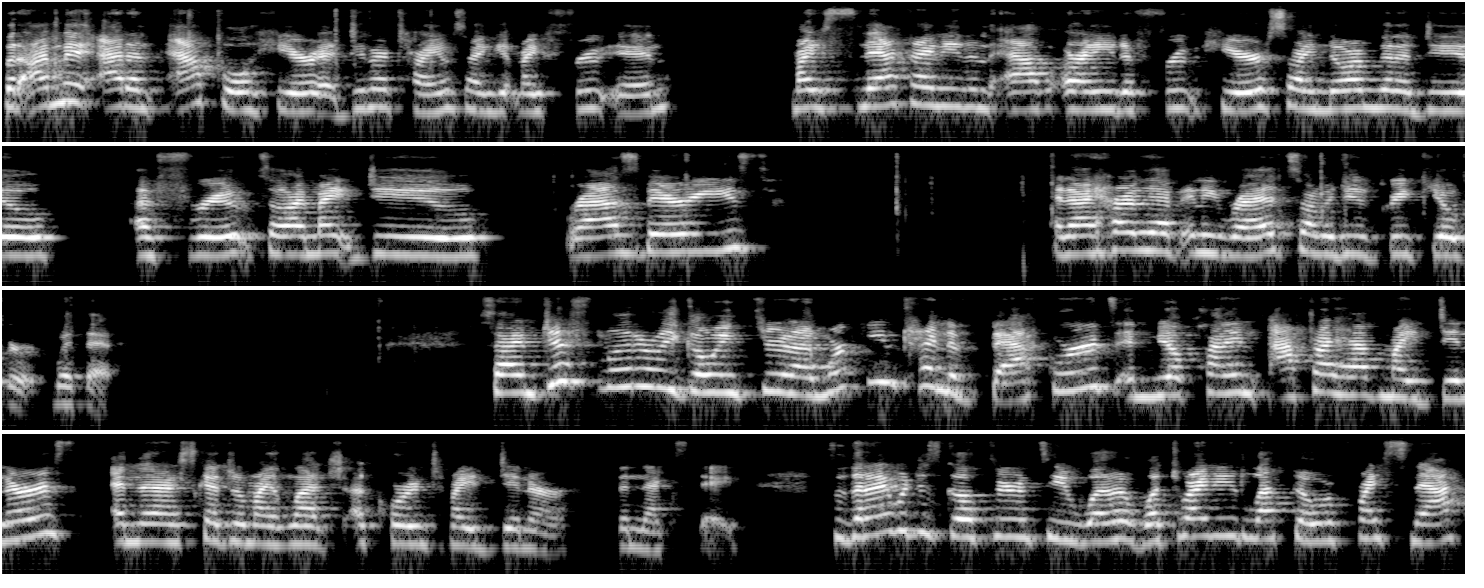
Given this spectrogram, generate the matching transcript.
but I'm going to add an apple here at dinner time so I can get my fruit in. My snack, I need an apple, or I need a fruit here, so I know I'm going to do a fruit. So I might do raspberries, and I hardly have any red, so I'm going to do Greek yogurt with it. So I'm just literally going through and I'm working kind of backwards and meal planning after I have my dinners and then I schedule my lunch according to my dinner the next day. So then I would just go through and see what what do I need left over for my snack?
